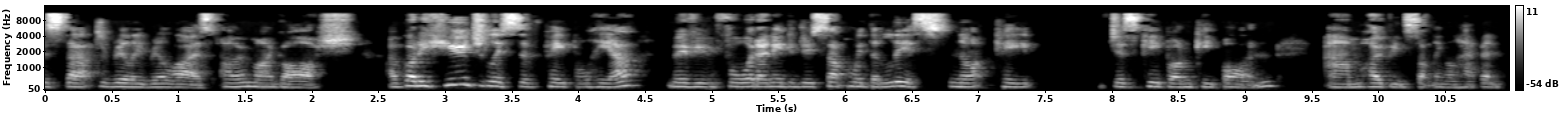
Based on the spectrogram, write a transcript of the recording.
to start to really realize, oh my gosh, I've got a huge list of people here moving forward. I need to do something with the list, not keep, just keep on, keep on, um, hoping something will happen.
